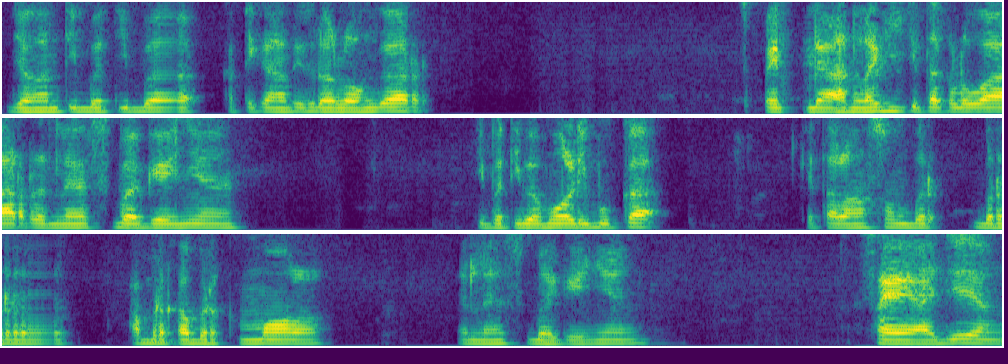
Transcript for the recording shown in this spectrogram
jangan tiba-tiba ketika nanti sudah longgar sepedaan lagi kita keluar dan lain sebagainya. Tiba-tiba mau dibuka kita langsung ber, ber kabar-kabar ke mall dan lain sebagainya. Saya aja yang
